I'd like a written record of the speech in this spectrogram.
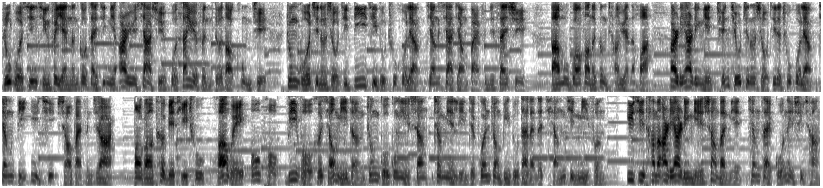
如果新型肺炎能够在今年二月下旬或三月份得到控制，中国智能手机第一季度出货量将下降百分之三十。把目光放得更长远的话，二零二零年全球智能手机的出货量将比预期少百分之二。报告特别提出，华为、OPPO、vivo 和小米等中国供应商正面临着冠状病毒带来的强劲逆风。预计他们二零二零年上半年将在国内市场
